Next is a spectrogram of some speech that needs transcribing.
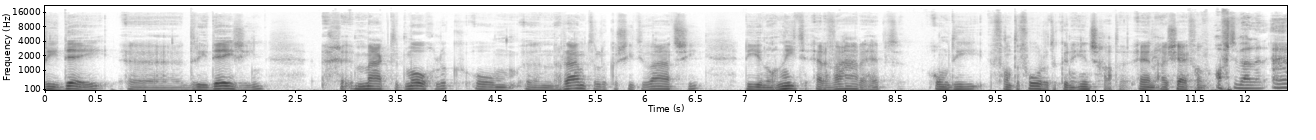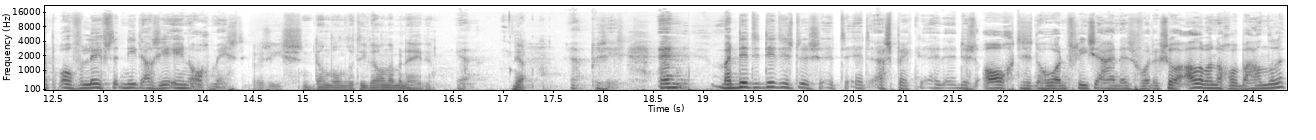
3D, uh, 3D zien, maakt het mogelijk om een ruimtelijke situatie die je nog niet ervaren hebt, om die van tevoren te kunnen inschatten. En als jij van... Oftewel, een aap overleeft het niet als je één oog mist. Precies, dan dondert hij wel naar beneden. Ja. Ja. Ja, precies. En, maar dit, dit is dus het, het aspect. Dus oog, er zit een hoornvlies aan enzovoort. Ik zal allemaal nog wel behandelen.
